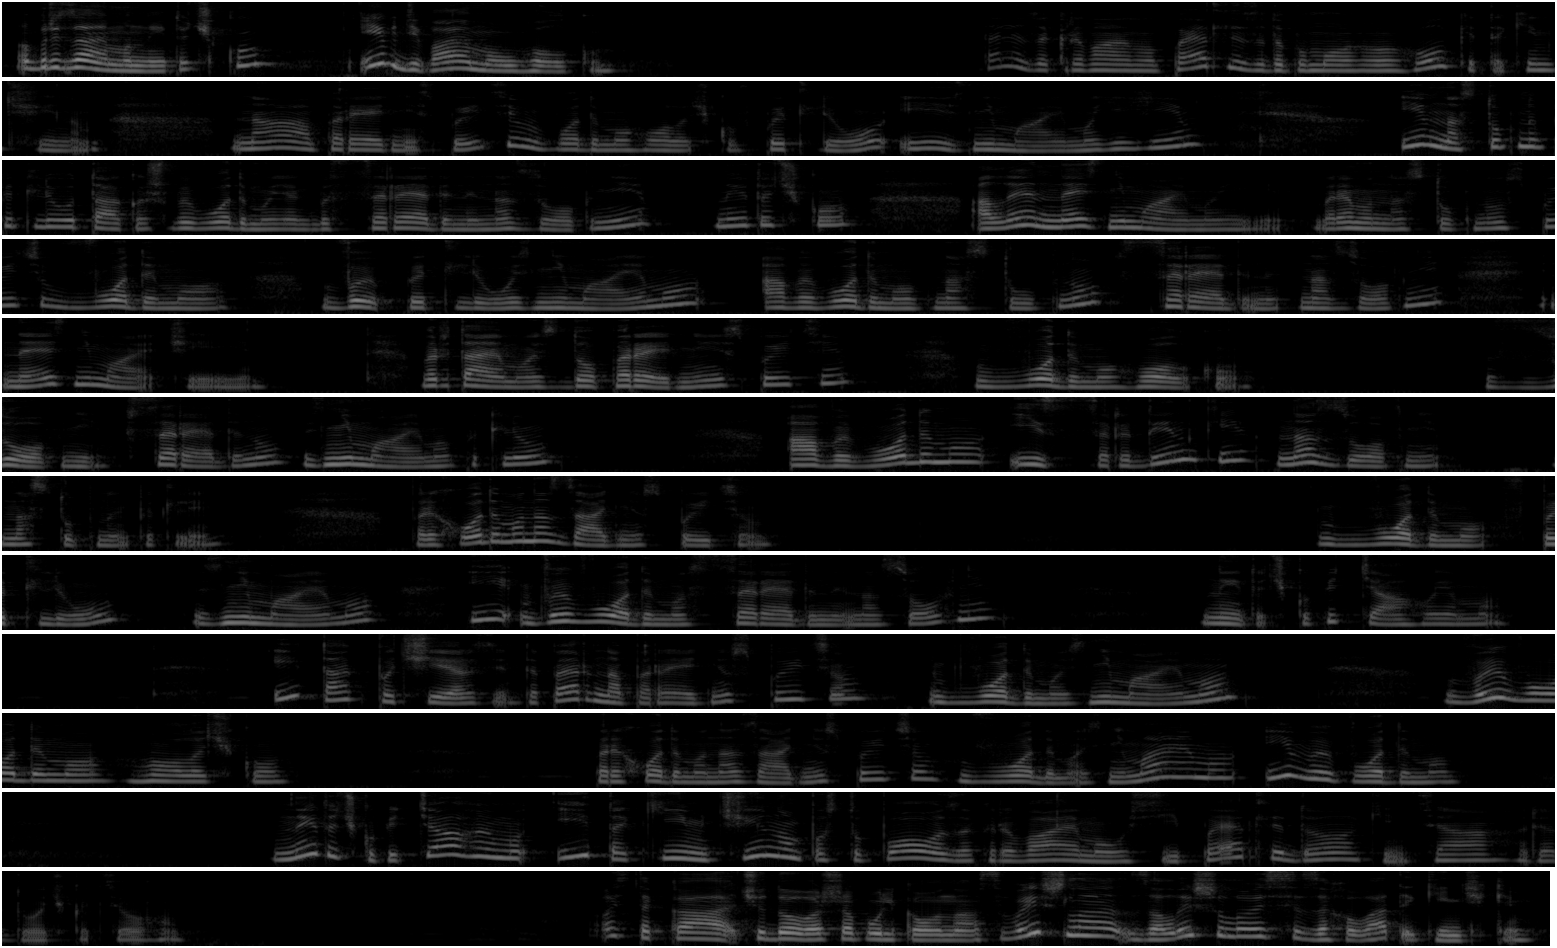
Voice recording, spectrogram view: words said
обрізаємо ниточку і вдіваємо у голку. Далі закриваємо петлі за допомогою голки таким чином. На передній спиці вводимо голочку в петлю і знімаємо її. І в наступну петлю також виводимо якби зсередини назовні ниточку, але не знімаємо її. Беремо наступну спицю, вводимо в петлю, знімаємо, а виводимо в наступну зсередини назовні, не знімаючи її. Вертаємось до передньої спиці, вводимо голку ззовні всередину, знімаємо петлю а виводимо із серединки назовні наступної петлі. Переходимо на задню спицю, вводимо в петлю, знімаємо і виводимо з середини назовні, ниточку підтягуємо. І так по черзі. Тепер на передню спицю вводимо, знімаємо, виводимо голочку переходимо на задню спицю, вводимо, знімаємо і виводимо. Ниточку підтягуємо і таким чином поступово закриваємо усі петлі до кінця рядочка цього. Ось така чудова шапулька у нас вийшла, залишилось заховати кінчики.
